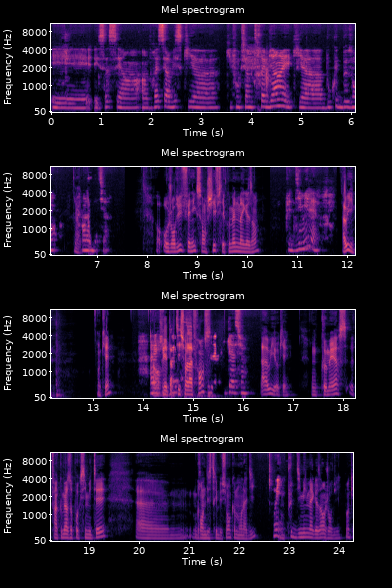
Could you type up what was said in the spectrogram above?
Et, ça, c'est un, vrai service qui, qui fonctionne très bien et qui a beaucoup de besoins en la matière. Aujourd'hui, Phoenix en chiffre, c'est combien de magasins? Plus de 10 000. Ah oui, ok. Alors, répartis sur la France? L'application. Ah oui, ok. Donc commerce, enfin commerce de proximité, euh, grande distribution, comme on l'a dit. Oui. Donc plus de 10 000 magasins aujourd'hui. Ok.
